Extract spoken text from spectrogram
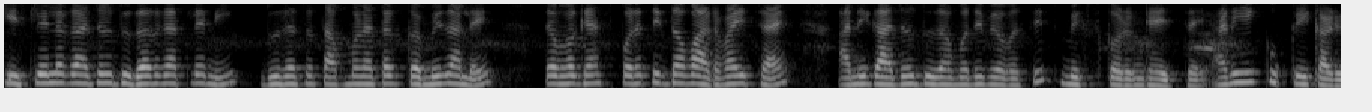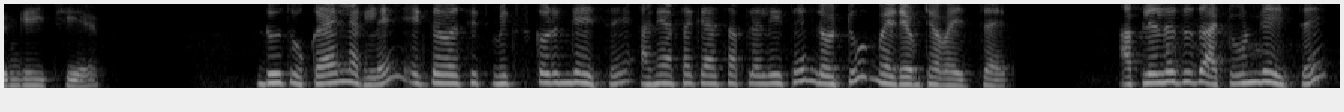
किसलेलं गाजर दुधात घातल्याने दुधाचं तापमान आता कमी झालं आहे तेव्हा गॅस परत एकदा वाढवायचा आहे आणि गाजर दुधामध्ये व्यवस्थित मिक्स करून घ्यायचं आहे आणि एक उकळी काढून घ्यायची आहे. दूध उकळायला लागले एकदा व्यवस्थित मिक्स करून घ्यायचं आहे आणि आता गॅस आपल्याला इथे लो टू मिडियम ठेवायचा आहे. आपल्याला दूध आटवून घ्यायचं आहे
